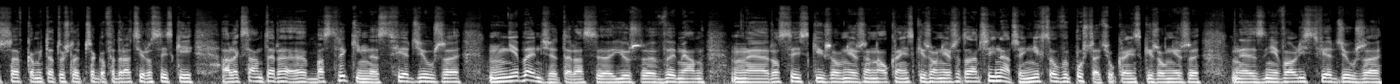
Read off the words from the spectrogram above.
szef Komitetu Śledczego Federacji Rosyjskiej Aleksander Bastrykin stwierdził, że nie będzie teraz już wymian rosyjskich żołnierzy na ukraińskich żołnierzy, to znaczy inaczej, nie chcą wypuszczać ukraińskich żołnierzy e, z niewoli. Stwierdził, że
